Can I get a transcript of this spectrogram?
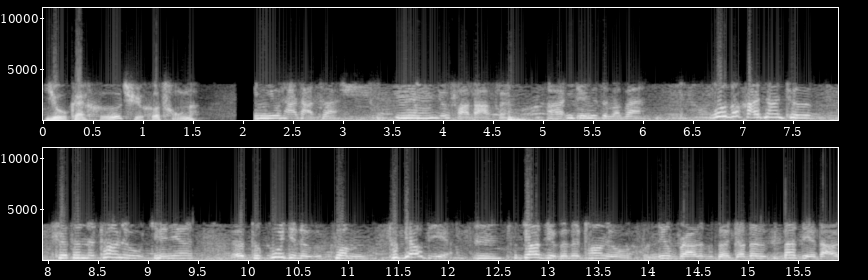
又该何去何从呢？你有啥打算？嗯，有啥打算？啊，你准备怎么办？我都还想去去他那厂里今年。呃，他估计那个做他表弟，嗯，他表弟搁那厂里领班了不是，叫他他弟他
